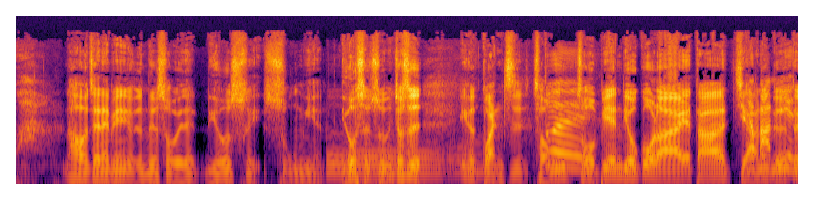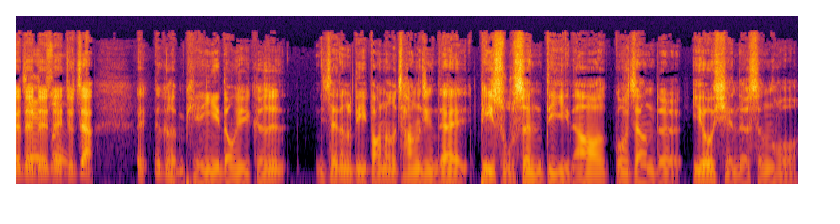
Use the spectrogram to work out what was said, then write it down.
哇！然后在那边有那个所谓的流水素面，哦、流水素面就是一个管子从左边流过来，对大家夹那个，对对对对，就这样。哎，那个很便宜的东西，可是你在那个地方那个场景，在避暑胜地，然后过这样的悠闲的生活。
